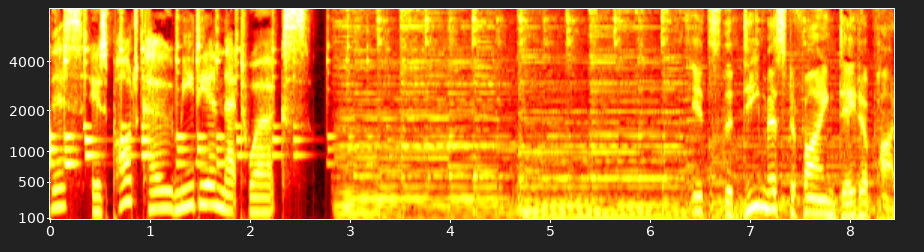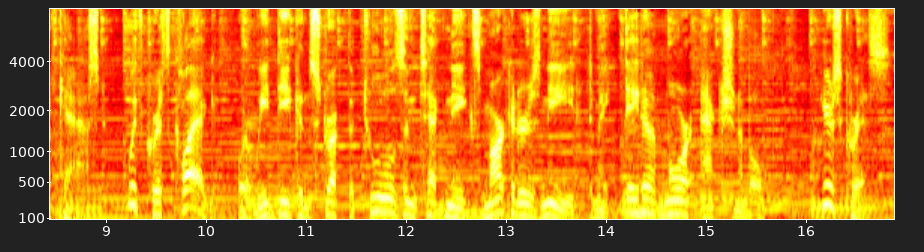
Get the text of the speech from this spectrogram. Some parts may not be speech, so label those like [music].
This is Podco Media Networks. It's the Demystifying Data Podcast with Chris Clegg, where we deconstruct the tools and techniques marketers need to make data more actionable. Here's Chris.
